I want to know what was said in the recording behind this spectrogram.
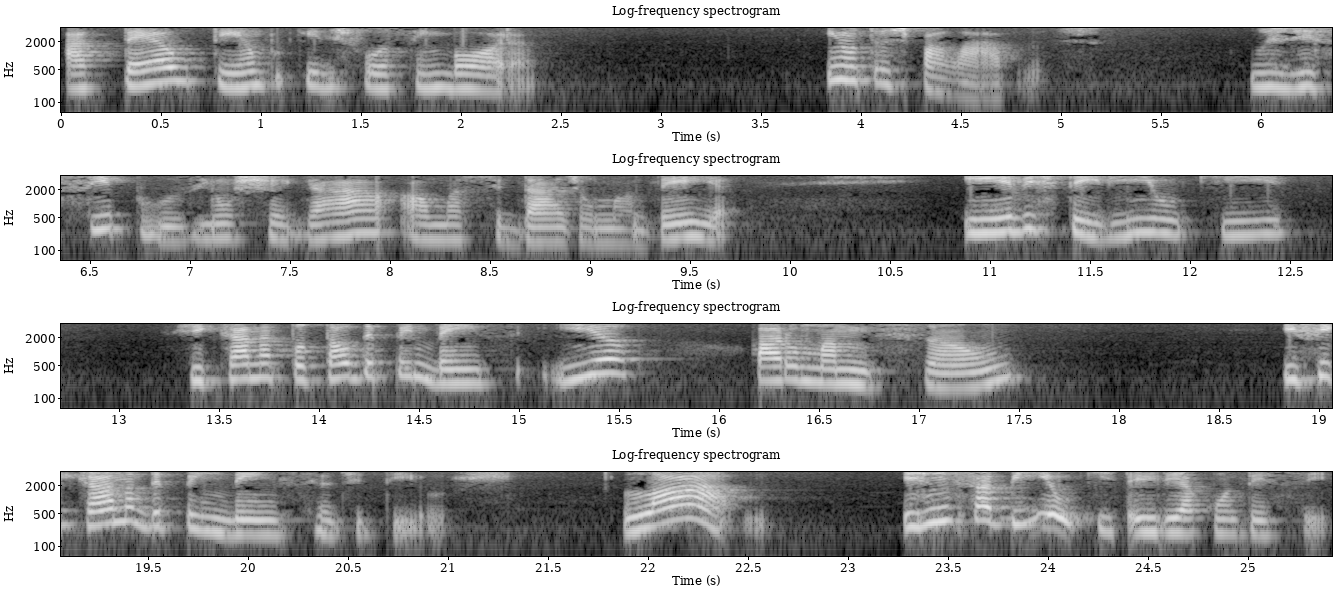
até o tempo que eles fossem embora. Em outras palavras, os discípulos iam chegar a uma cidade, a uma aldeia, e eles teriam que ficar na total dependência. Ia para uma missão e ficar na dependência de Deus. Lá, eles não sabiam o que iria acontecer,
